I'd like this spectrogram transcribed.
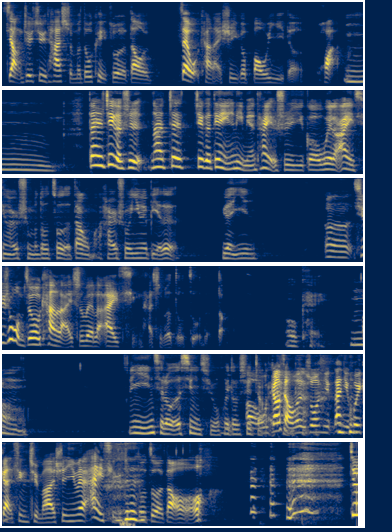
讲这句，她什么都可以做得到。在我看来是一个褒义的话，嗯，但是这个是那在这个电影里面，他也是一个为了爱情而什么都做得到吗？还是说因为别的原因？嗯，其实我们最后看来是为了爱情，他什么都做得到。OK，嗯，你引起了我的兴趣，我回头去找。我刚想问说你，那你会感兴趣吗？是因为爱情什么都做得到哦。就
